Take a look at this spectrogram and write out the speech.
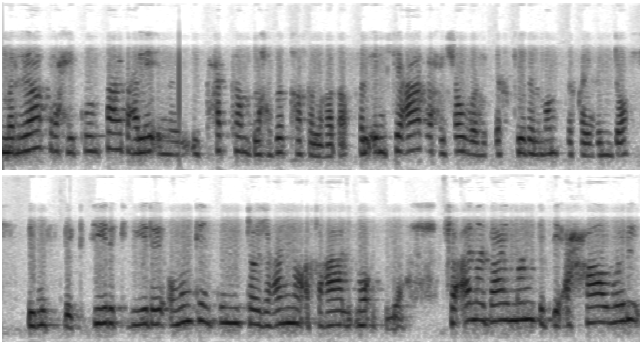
مرات رح يكون صعب عليه إنه يتحكم بلحظتها في الغضب، فالانفعال رح يشوه التفكير المنطقي عنده بنسبة كثير كبيرة وممكن تنتج عنه أفعال مؤذية، فأنا دائما بدي أحاول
